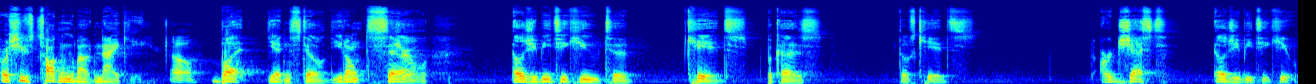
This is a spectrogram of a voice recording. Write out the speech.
Or she was talking about Nike, Oh, but yet and still, you don't sell LGBTQ to kids because those kids are just LGBTQ.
